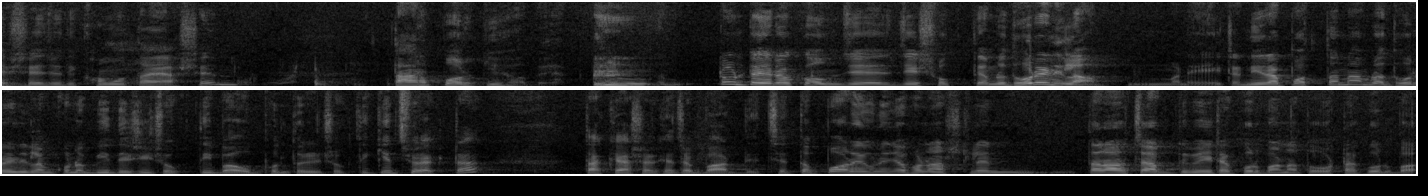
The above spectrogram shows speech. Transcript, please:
দেশে যদি ক্ষমতায় আসেন তারপর কি হবে? টোনটা এরকম যে যে শক্তি আমরা ধরে নিলাম মানে এটা নিরাপত্তা না আমরা ধরে নিলাম কোনো বিদেশি শক্তি বা অভ্যন্তরীণ শক্তি কিছু একটা তাকে আসার ক্ষেত্রে বাদ দিচ্ছে। তো পরে উনি যখন আসলেন তারাও চাপ দেবে এটা করবা না তো ওটা করবা।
